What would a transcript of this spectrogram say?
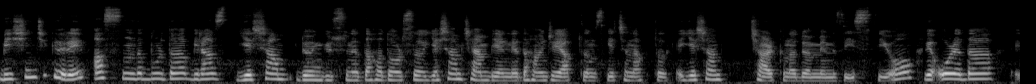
Beşinci görev aslında burada biraz yaşam döngüsüne daha doğrusu yaşam çemberine daha önce yaptığımız geçen hafta e, yaşam çarkına dönmemizi istiyor ve orada e,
